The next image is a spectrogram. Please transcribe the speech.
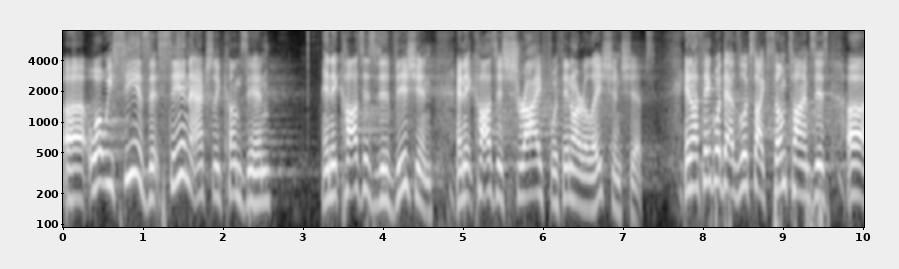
Uh, what we see is that sin actually comes in and it causes division and it causes strife within our relationships. And I think what that looks like sometimes is uh,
